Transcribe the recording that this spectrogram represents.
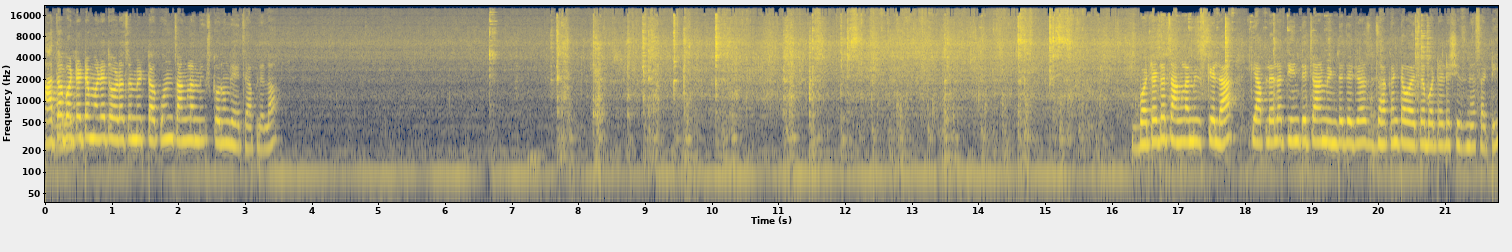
आता बटाट्यामध्ये थोडंसं मीठ टाकून चांगला मिक्स करून घ्यायचं आहे आपल्याला. बटाटा चांगला मिक्स केला की आपल्याला तीन ते चार मिनटं त्याच्यावर झाकण ठेवायचं बटाटा शिजण्यासाठी.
